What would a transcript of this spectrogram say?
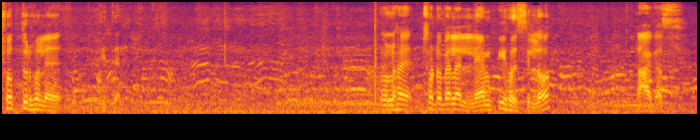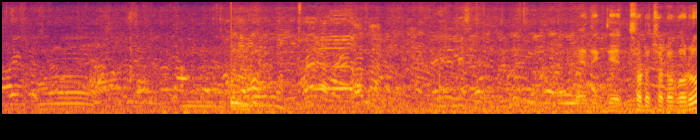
সত্তর হলে দিতেন। মনে হয় ছোটবেলায় ল্যাম্পি হয়েছিল তা গাছে এদিক দিয়ে ছোট ছোট গরু।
